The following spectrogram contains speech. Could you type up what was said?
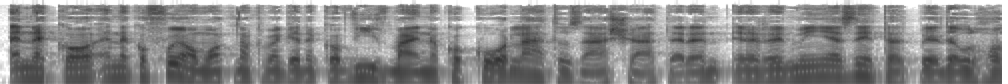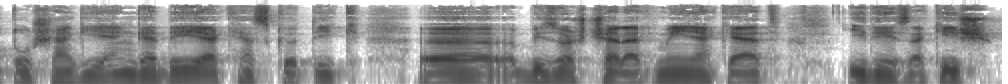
ennek a, ennek a folyamatnak, meg ennek a vívmánynak a korlátozását eredményezni, tehát például hatósági engedélyekhez kötik ö, bizonyos cselekményeket, idézek is,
